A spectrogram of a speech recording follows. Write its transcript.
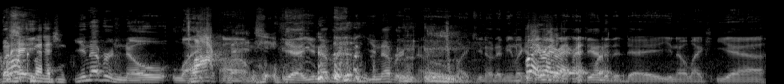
But Clock hey, magic. you never know. Like, Clock um, magic. yeah, you never, you never know. Like, you know what I mean? Like, Right, at, the right, end, right, of, the- at the end of the day, you know, like, yeah,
